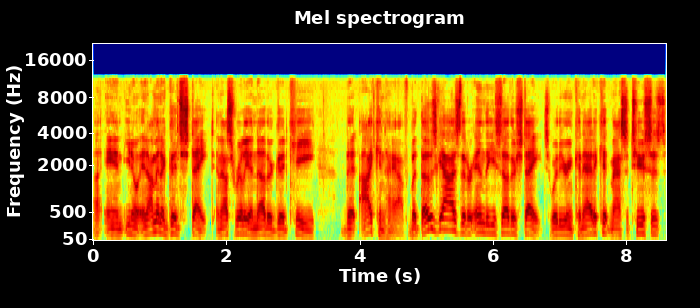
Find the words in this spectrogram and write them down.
Uh, and, you know, and I'm in a good state. And that's really another good key that I can have. But those guys that are in these other states, whether you're in Connecticut, Massachusetts,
